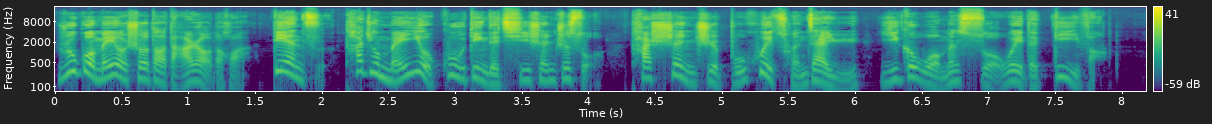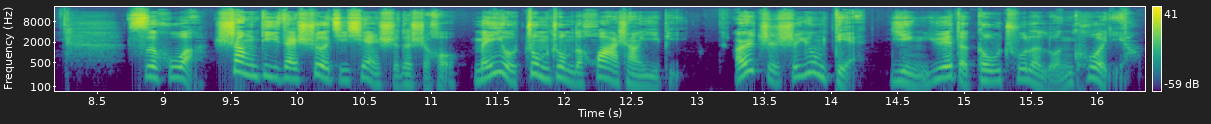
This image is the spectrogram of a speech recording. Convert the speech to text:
如果没有受到打扰的话，电子它就没有固定的栖身之所，它甚至不会存在于一个我们所谓的地方。似乎啊，上帝在设计现实的时候，没有重重的画上一笔，而只是用点隐约的勾出了轮廓一样。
